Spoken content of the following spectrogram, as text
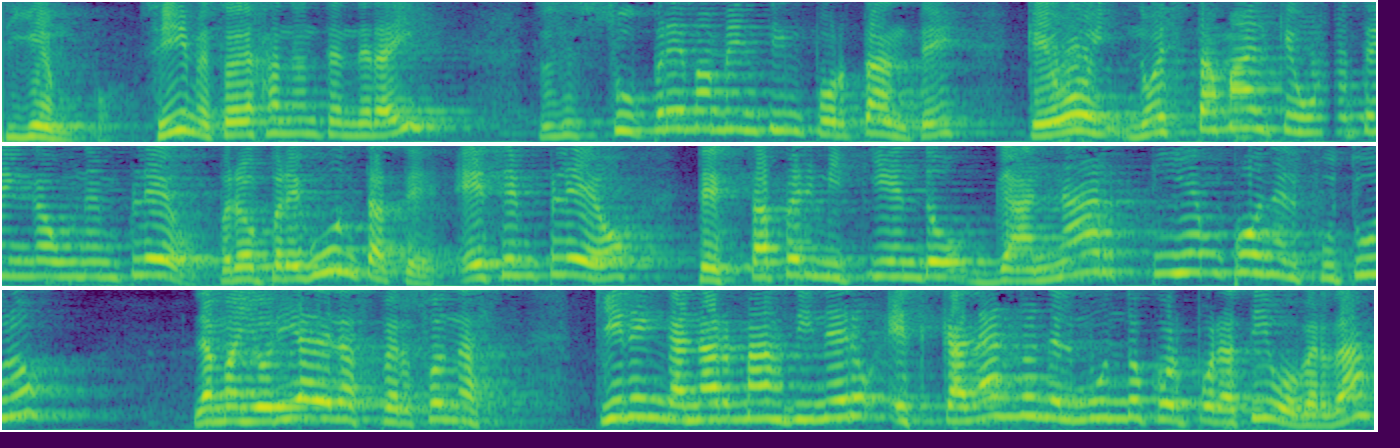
tiempo. ¿Sí? ¿Me estoy dejando entender ahí? Entonces, supremamente importante que hoy no está mal que uno tenga un empleo, pero pregúntate, ¿ese empleo te está permitiendo ganar tiempo en el futuro? La mayoría de las personas quieren ganar más dinero escalando en el mundo corporativo, ¿verdad?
